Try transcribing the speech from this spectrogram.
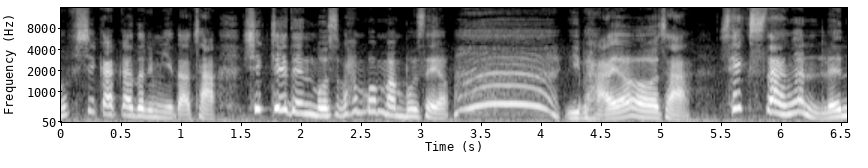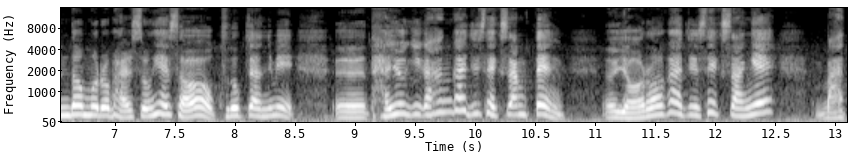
없이 깎아드립니다. 자, 식재된 모습 한 번만 보세요. 이 봐요. 자, 색상은 랜덤으로 발송해서 구독자님이 어, 다육이가 한 가지 색상 땡 어, 여러 가지 색상에 맞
